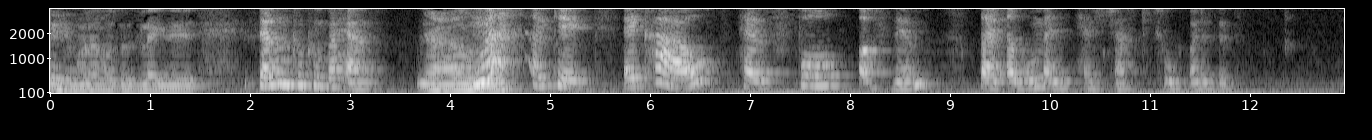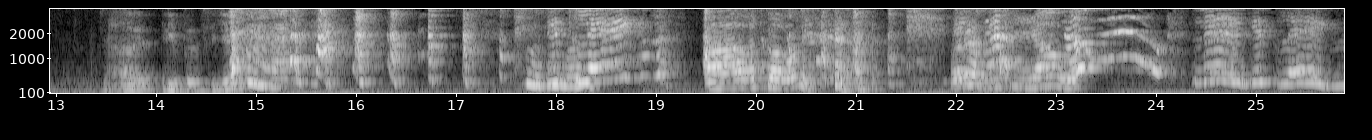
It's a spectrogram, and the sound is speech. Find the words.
Hey, mother was this like the Doesn't cucumber have? yeah. I don't know. okay. A cow has four of them, but a woman has just two. What is it? Ah. It's legs. Ah, let's go. What It's else is she out? No, leg. It's legs.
